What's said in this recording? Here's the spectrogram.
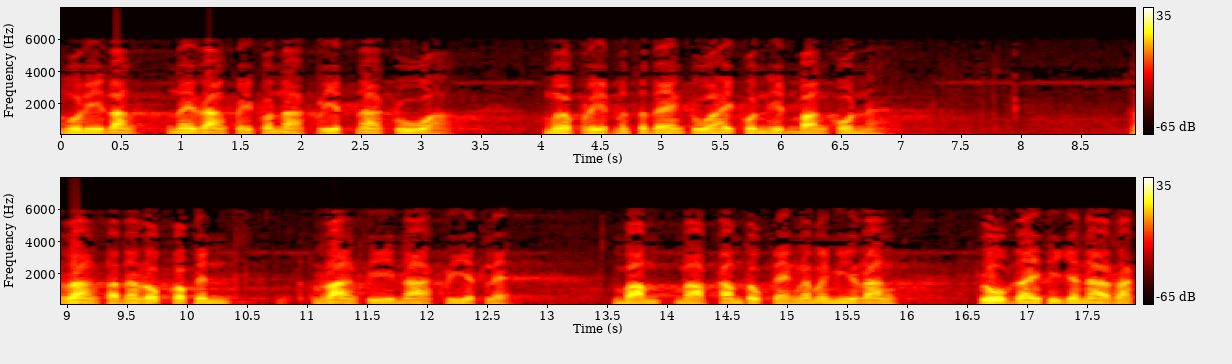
หมู่นี้ร่างในร่างเปรตก็น่าเกลียดน่ากลัว เมื่อเปรตมันแสดงตัวให้คนเห็นบางคนนะร่างสัตว์นรกก็เป็นร่างที่น่าเกลียดแหละ บาปบาปกรรมตกแต่งแล้วไม่มีร่างรูปใดที่จะน่ารัก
